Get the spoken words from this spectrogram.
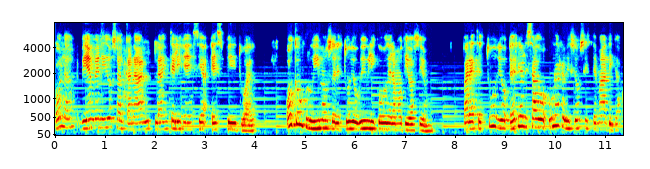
Hola, bienvenidos al canal La Inteligencia Espiritual. Hoy concluimos el estudio bíblico de la motivación. Para este estudio he realizado una revisión sistemática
